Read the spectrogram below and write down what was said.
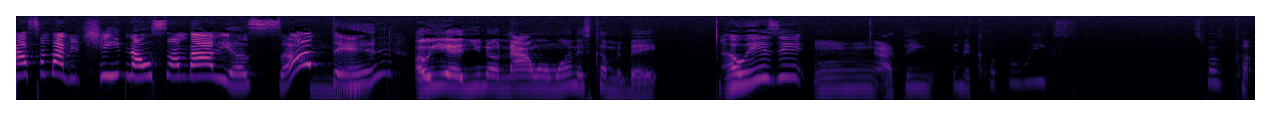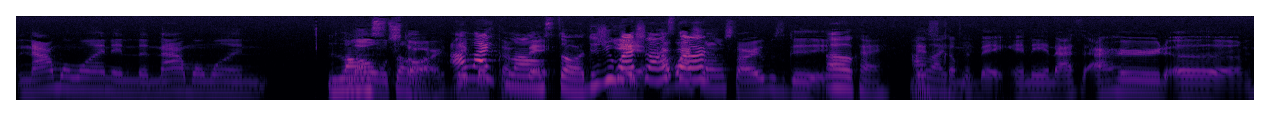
how somebody cheating on somebody or something. Oh yeah, you know 911 is coming back. Oh, is it? hmm I think in a couple of weeks. It's supposed to come 911 and the 911. Lone, Lone Star. Star. I like Lone back. Star. Did you yeah, watch Lone I Star? I watched Lone Star. It was good. Oh, okay. I That's coming it. back. And then I I heard um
